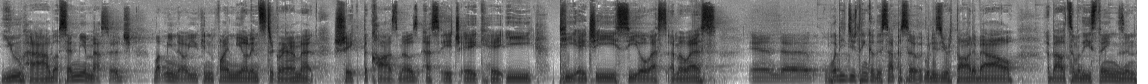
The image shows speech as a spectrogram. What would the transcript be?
you have, send me a message. Let me know. You can find me on Instagram at Shake the Cosmos, S H A K E T H E C O S M O S. And uh, what did you think of this episode? What is your thought about about some of these things, and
